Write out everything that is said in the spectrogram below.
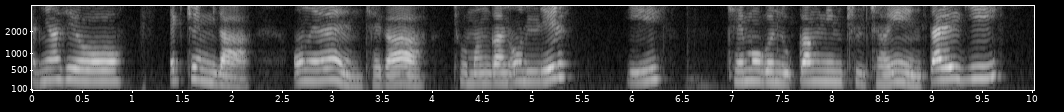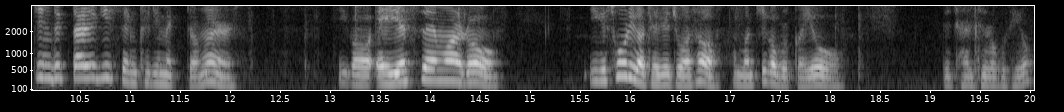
안녕하세요. 액초입니다. 오늘은 제가 조만간 올릴 이 제목은 우깡님 출처인 딸기 찐득 딸기 생크림 액정을 이거 ASMR로 이게 소리가 되게 좋아서 한번 찍어볼 거예요. 네, 잘 들어보세요.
